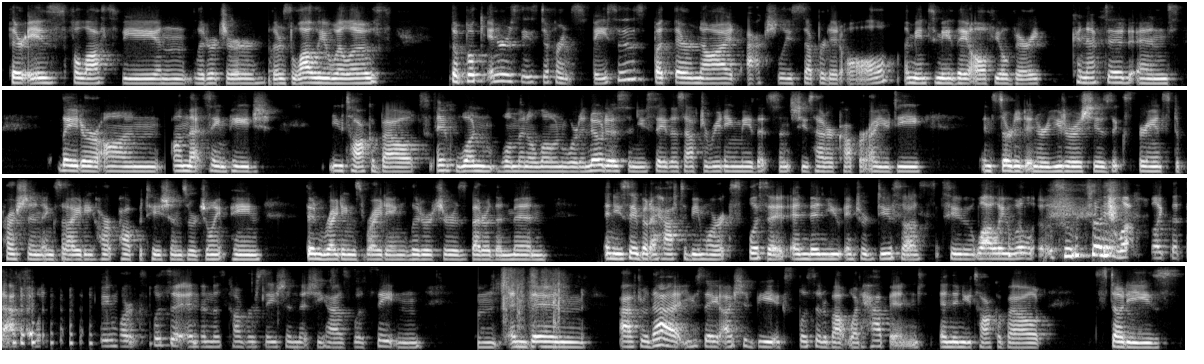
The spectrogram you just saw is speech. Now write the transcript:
There is philosophy and literature. There's Lolly Willowes. The book enters these different spaces, but they're not actually separate at all. I mean, to me, they all feel very connected. And later on, on that same page, you talk about if one woman alone were to notice, and you say this after reading me, that since she's had her copper IUD inserted in her uterus, she has experienced depression, anxiety, heart palpitations, or joint pain then writing's writing, literature is better than men. And you say, but I have to be more explicit. And then you introduce us to Lolly Willowes, which I love, like that that's what being more explicit. And then this conversation that she has with Satan. Um, and then after that, you say, I should be explicit about what happened. And then you talk about studies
